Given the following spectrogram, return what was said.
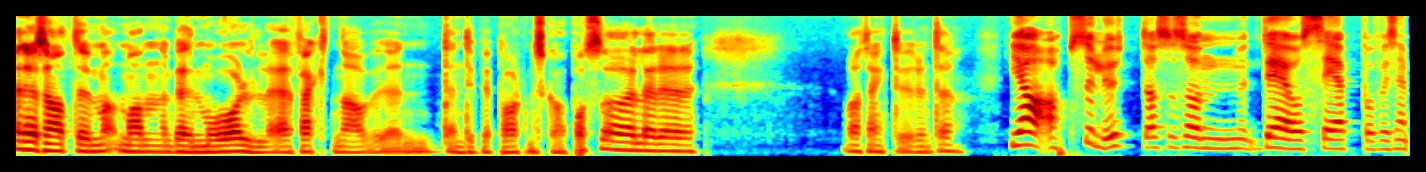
Men det er sånn at eh, man bør måle effekten av den type partnerskap også, eller eh, hva tenkte du rundt det? Ja, absolutt. Altså sånn det å se på f.eks.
